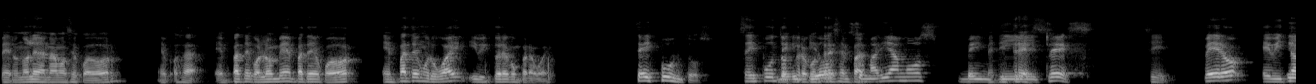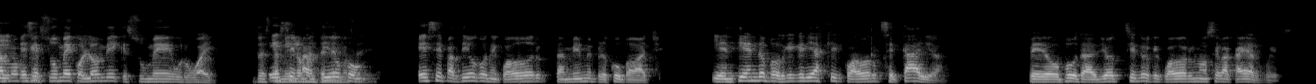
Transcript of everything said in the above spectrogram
pero no le ganamos a Ecuador. Eh, O sea, empate en Colombia, empate en Ecuador, empate en Uruguay y victoria con Paraguay. Seis puntos. Seis puntos, pero con 22, tres empates. Sumaríamos 23. 23. Sí, pero evitamos ese- que sume Colombia y que sume Uruguay. Entonces también lo mantenemos con, ahí. Ese partido con Ecuador también me preocupa, Bache. Y entiendo por qué querías que Ecuador se caiga. Pero, puta, yo siento que Ecuador no se va a caer, pues.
